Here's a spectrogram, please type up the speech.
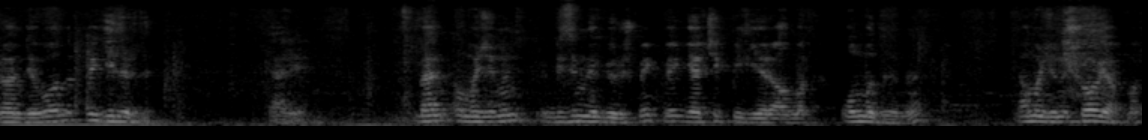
randevu alır ve gelirdi. Yani ben amacının bizimle görüşmek ve gerçek bilgileri almak olmadığını, amacını şov yapmak,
